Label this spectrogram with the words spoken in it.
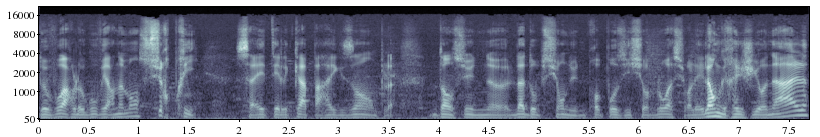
de voir le gouvernement surpris ça a été le cas, par exemple, dans l'adoption d'une proposition de loi sur les langues régionales,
